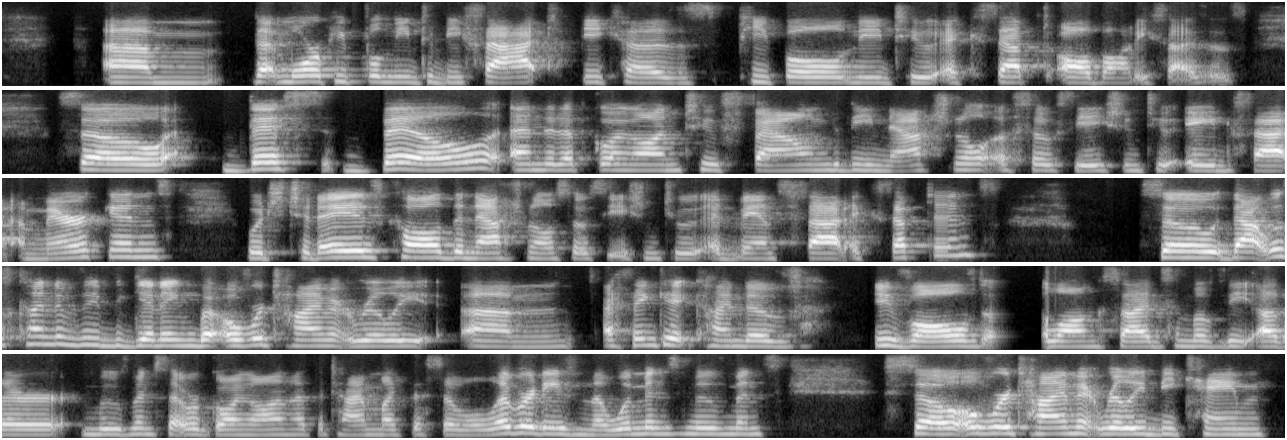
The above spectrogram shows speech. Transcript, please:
um, that more people need to be fat because people need to accept all body sizes. So this bill ended up going on to found the National Association to Aid Fat Americans, which today is called the National Association to Advance Fat Acceptance. So that was kind of the beginning, but over time, it really, um, I think it kind of evolved alongside some of the other movements that were going on at the time, like the civil liberties and the women's movements. So over time, it really became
